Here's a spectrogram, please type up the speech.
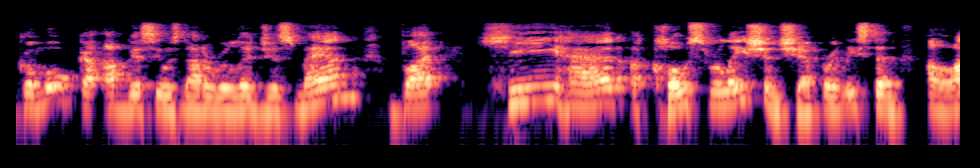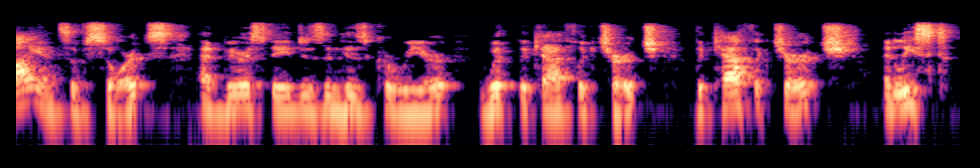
Gomułka obviously was not a religious man, but he had a close relationship, or at least an alliance of sorts, at various stages in his career with the Catholic Church. The Catholic Church, at least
